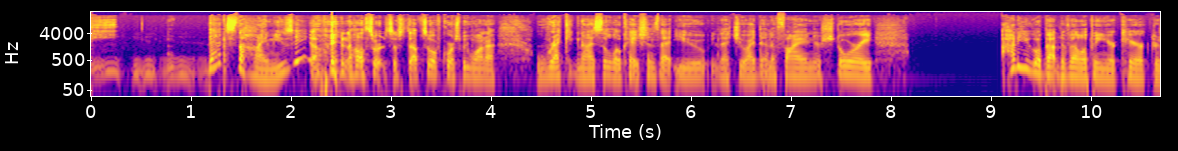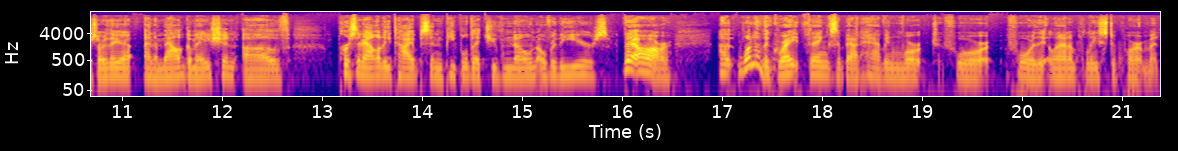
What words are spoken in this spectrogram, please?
that's the high museum and all sorts of stuff. So of course we want to recognize the locations that you that you identify in your story. How do you go about developing your characters? Are they a, an amalgamation of personality types and people that you've known over the years? They are. Uh, one of the great things about having worked for for the Atlanta Police Department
